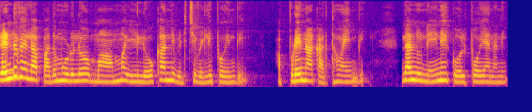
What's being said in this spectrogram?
రెండు వేల పదమూడులో మా అమ్మ ఈ లోకాన్ని విడిచి వెళ్ళిపోయింది. అప్పుడే నాకు అర్థమైంది. నన్ను నేనే కోల్పోయానని.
